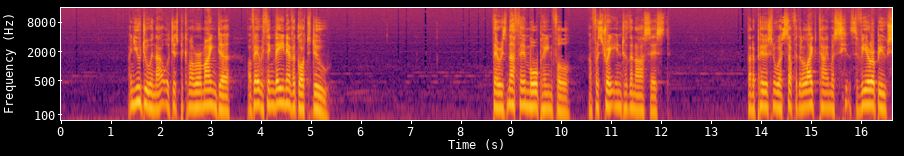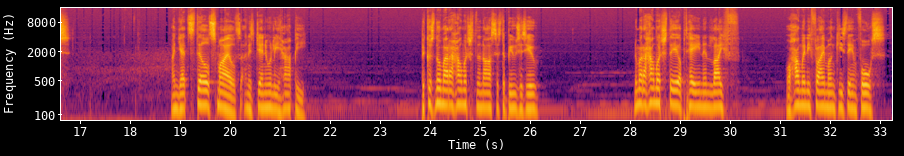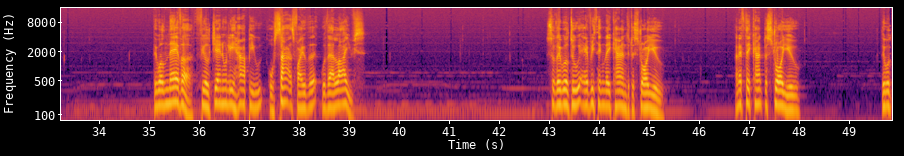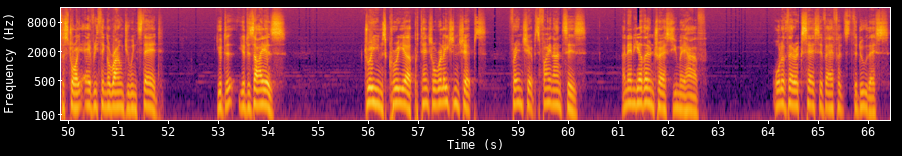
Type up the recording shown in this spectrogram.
And you doing that will just become a reminder of everything they never got to do. There is nothing more painful and frustrating to the narcissist than a person who has suffered a lifetime of severe abuse and yet still smiles and is genuinely happy. Because no matter how much the narcissist abuses you, no matter how much they obtain in life, or how many fly monkeys they enforce, they will never feel genuinely happy or satisfied with, with their lives. So they will do everything they can to destroy you. And if they can't destroy you, they will destroy everything around you instead. Your, de your desires, dreams, career, potential relationships, friendships, finances, and any other interests you may have. All of their excessive efforts to do this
